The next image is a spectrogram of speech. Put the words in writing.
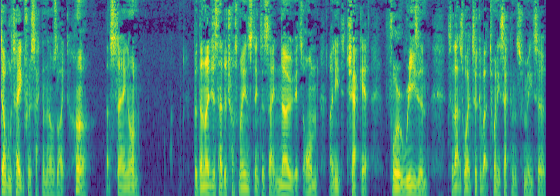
double take for a second. And I was like, huh, that's staying on. But then I just had to trust my instincts and say, no, it's on. I need to check it for a reason. So that's why it took about 20 seconds for me to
